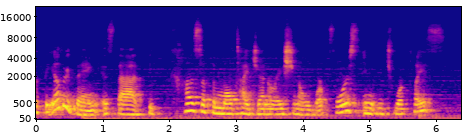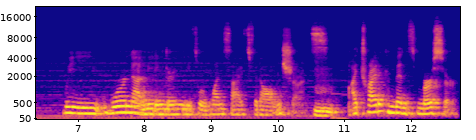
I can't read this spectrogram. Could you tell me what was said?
But the other thing is that because of the multi generational workforce in each workplace, we were not meeting their needs with one size fit all insurance. Mm-hmm. I try to convince Mercer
